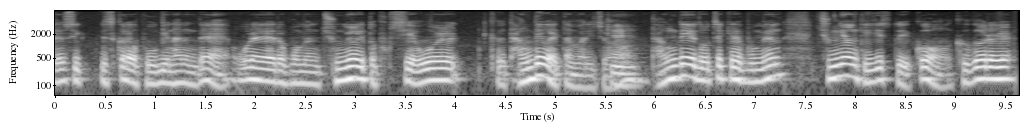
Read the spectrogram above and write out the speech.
낼 수 있을 거라고 보긴 하는데 올해로 보면 중요하게 또 북시에 5월 그 당대가 있단 말이죠. 예. 당대에도 어떻게 보면 중요한 계기일 수도 있고 그거를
